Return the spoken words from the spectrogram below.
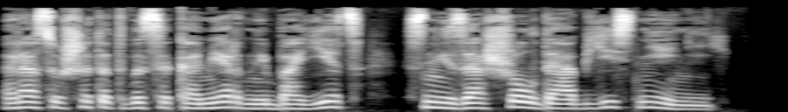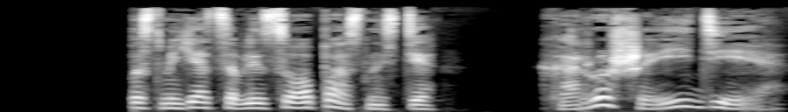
раз уж этот высокомерный боец снизошел до объяснений. Посмеяться в лицо опасности — Хорошая идея.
